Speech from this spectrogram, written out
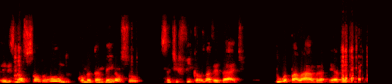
eles não são do mundo, como eu também não sou. Santifica-os na verdade. Tua palavra é a verdade.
